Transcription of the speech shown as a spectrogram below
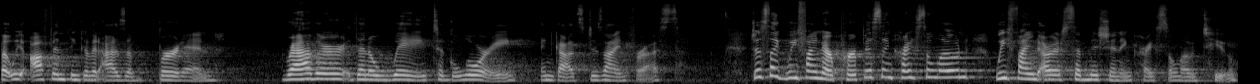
but we often think of it as a burden rather than a way to glory in God's design for us. Just like we find our purpose in Christ alone, we find our submission in Christ alone too.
